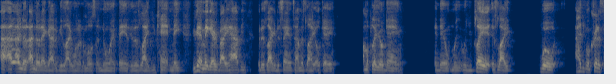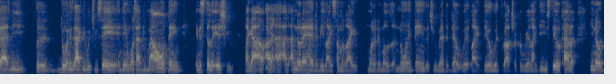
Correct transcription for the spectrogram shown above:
I, I, know I know that got to be like one of the most annoying things because it's like you can't make you can't make everybody happy, but it's like at the same time it's like okay, I'm gonna play your game, and then when when you play it, it's like, well, how you gonna criticize me for doing exactly what you said, and then once I do my own thing, and it's still an issue. Like I, yeah. I, I, I, know that had to be like some of like one of the most annoying things that you had to deal with, like deal with throughout your career. Like, do you still kind of, you know,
